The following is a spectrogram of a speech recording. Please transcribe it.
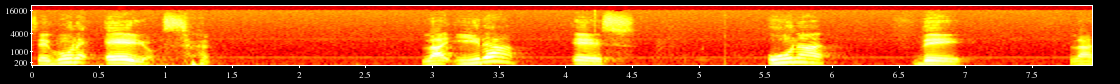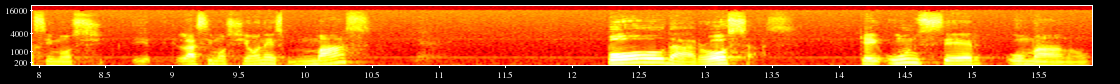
según ellos, la ira es una de las, las emociones más poderosas que un ser humano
